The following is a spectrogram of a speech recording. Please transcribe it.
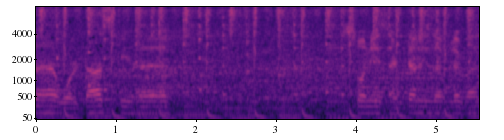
हैं वोल्टास की है सोनी सेंटर इज़ अवेलेबल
